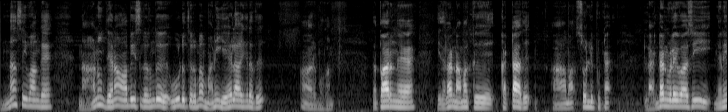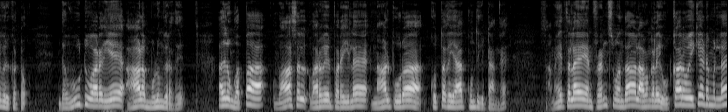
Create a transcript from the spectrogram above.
என்ன செய்வாங்க? நானும் தினம் ஆஃபீஸ்லேருந்து வீடு திரும்ப மணி ஏழாகிறது. ஆறுமுகம். இதை பாருங்கள் இதெல்லாம் நமக்கு கட்டாது. ஆமாம் சொல்லிவிட்டேன் லண்டன் விலைவாசி நினைவு இருக்கட்டும். இந்த வீட்டு வாடகையே ஆழ முழுங்கிறது. அதில் உங்கள் அப்பா வாசல் வரவேற்பறையில் நாள் பூரா குத்தகையாக கூந்துக்கிட்டாங்க. சமயத்தில் என் ஃப்ரெண்ட்ஸ் வந்தால் அவங்களை உட்கார வைக்க இடமில்லை.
